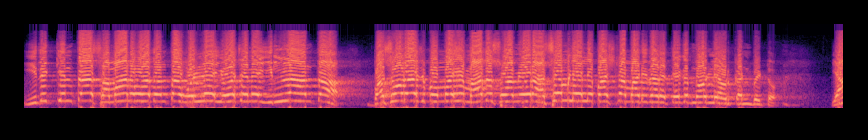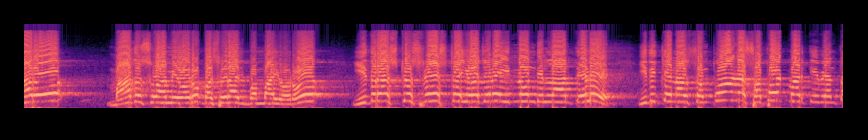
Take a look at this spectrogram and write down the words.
ಇದಕ್ಕಿಂತ ಸಮಾನವಾದಂತ ಒಳ್ಳೆ ಯೋಜನೆ ಇಲ್ಲ ಅಂತ ಬಸವರಾಜ ಬೊಮ್ಮಾಯಿ ಮಾಧುಸ್ವಾಮಿ ಅವರು ಅಸೆಂಬ್ಲಿಯಲ್ಲಿ ಭಾಷಣ ಮಾಡಿದ್ದಾರೆ ತೆಗೆದು ನೋಡ್ಲಿ ಅವ್ರು ಕಂಡ್ಬಿಟ್ಟು ಯಾರು? ಮಾಧುಸ್ವಾಮಿ ಅವರು, ಬಸವರಾಜ ಬೊಮ್ಮಾಯಿ ಅವರು. ಇದರಷ್ಟು ಶ್ರೇಷ್ಠ ಯೋಜನೆ ಇನ್ನೊಂದಿಲ್ಲ ಅಂತೇಳಿ ಇದಕ್ಕೆ ನಾವು ಸಂಪೂರ್ಣ ಸಪೋರ್ಟ್ ಮಾಡ್ತೀವಿ ಅಂತ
